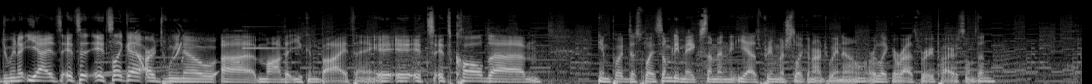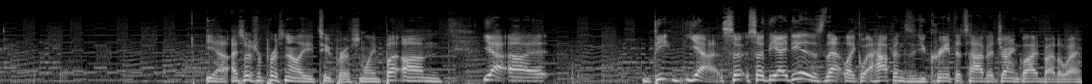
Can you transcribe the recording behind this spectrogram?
Arduino. Yeah, it's it's it's like an Arduino uh, mod that you can buy thing. It, it, it's it's called um, input display. Somebody makes them, and yeah, it's pretty much like an Arduino or like a Raspberry Pi or something. Yeah, I search for personality too personally, but um, yeah, uh, the yeah. So so the idea is that like what happens is you create this habit. Giant glide, by the way.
